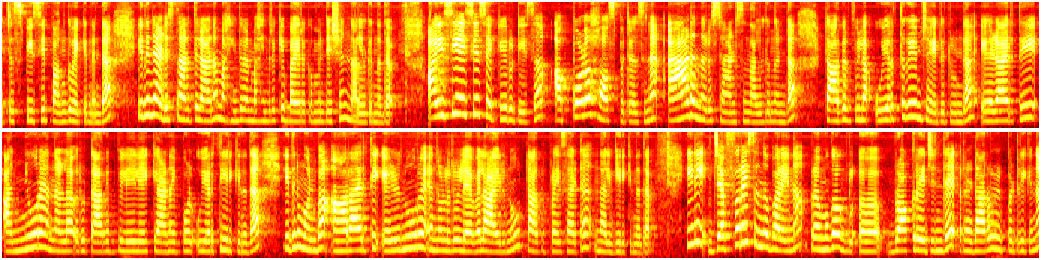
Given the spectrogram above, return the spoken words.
എച്ച് എസ് പി സി പങ്കുവെക്കുന്നുണ്ട് ഇതിന്റെ അടിസ്ഥാനത്തിലാണ് മഹീന്ദ്ര ആൻഡ് മഹീന്ദ്രയ്ക്ക് ബൈ റെക്കമെൻഡേഷൻ നൽകുന്നത്. I C I C I securities Apollo ഹോസ്പിറ്റൽസിന് ആഡ് എന്നൊരു സ്റ്റാൻസ് നൽകുന്നുണ്ട്. ടാർഗറ്റ് വില ഉയർത്തുകയും ചെയ്തിട്ടുണ്ട്. ഏഴായിരത്തി അഞ്ഞൂറ് എന്നുള്ള ഒരു ടാർഗറ്റ് വിലയിലേക്കാണ് ഇപ്പോൾ ഉയർത്തിയിരിക്കുന്നത്. ഇതിനു മുൻപ് ആറായിരത്തി എഴുന്നൂറ് എന്നുള്ളൊരു ലെവലായിരുന്നു ടാർഗറ്റ് പ്രൈസ് ആയിട്ട് നൽകിയിരിക്കുന്നത്. ഇനി ജെഫറീസ് എന്ന് പറയുന്ന പ്രമുഖ ബ്രോക്കറേജിന്റെ റഡാറിൽ ഉൾപ്പെട്ടിരിക്കുന്ന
